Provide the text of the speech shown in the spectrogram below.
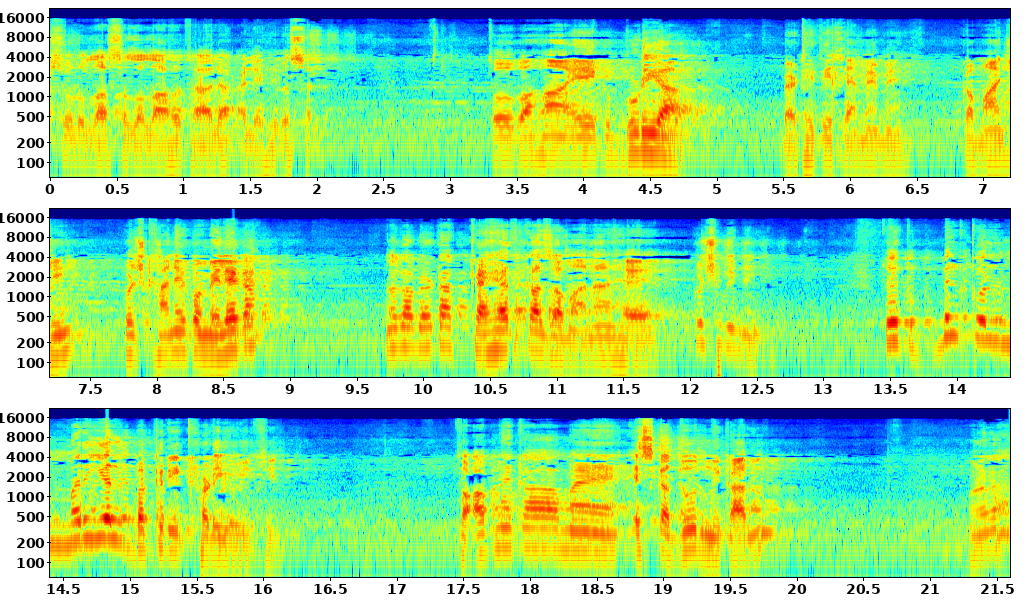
सल्लल्लाहु अलैहि वसल्लम। तो वहाँ एक बुढ़िया बैठी थी खेमे में कमा जी, कुछ खाने को मिलेगा? मैं कहा, बेटा, कहत का जमाना है, कुछ भी नहीं। तो एक बिल्कुल मरियल बकरी खड़ी हुई थी। तो आपने कहा, मैं इसका दूध निकालू? उन्होंने कहा,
